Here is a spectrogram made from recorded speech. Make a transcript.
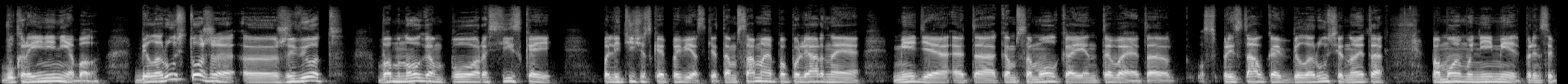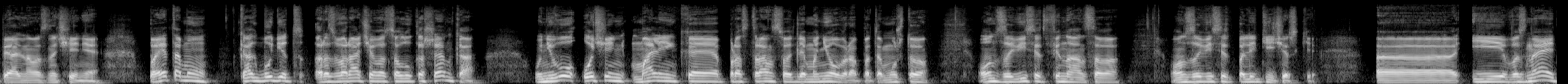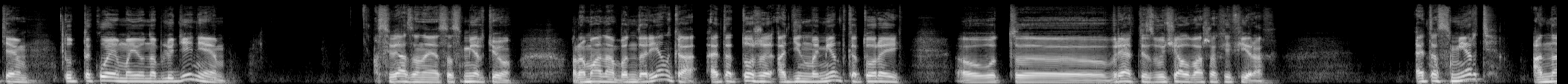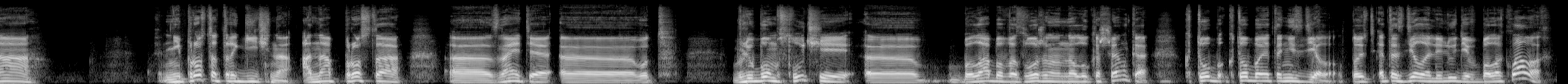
в Украине не было. Беларусь тоже э, живет во многом по российской политической повестке. Там самые популярные медиа — это «Комсомолка» и «НТВ». Это с приставкой в Беларуси, но это, по-моему, не имеет принципиального значения. Поэтому, как будет разворачиваться Лукашенко, у него очень маленькое пространство для маневра, потому что он зависит финансово, он зависит политически. Э, и вы знаете, тут такое мое наблюдение, связанное со смертью Романа Бондаренко, это тоже один момент, который э, вот э, вряд ли звучал в ваших эфирах. Эта смерть, она не просто трагична, она просто, э, знаете, э, вот в любом случае э, была бы возложена на Лукашенко, кто бы, кто бы это ни сделал. То есть это сделали люди в балаклавах,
